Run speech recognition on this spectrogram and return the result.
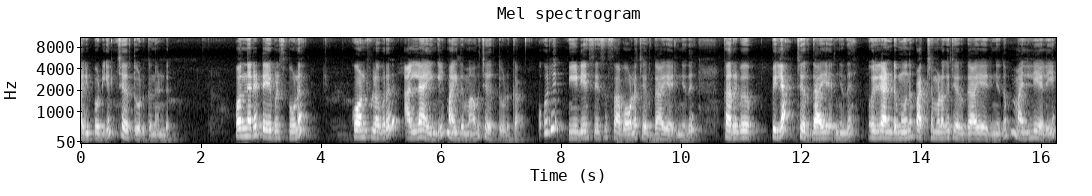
അരിപ്പൊടിയും ചേർത്ത് കൊടുക്കുന്നുണ്ട്. ഒന്നര ടേബിൾ സ്പൂണ് കോൺഫ്ലവർ അല്ല എങ്കിൽ മൈദമാവ് ചേർത്ത് കൊടുക്കുക ഒരു മീഡിയം സൈസ് സവോള ചെറുതായി അരിഞ്ഞത് കറിവേപ്പില ചെറുതായി അരിഞ്ഞത് ഒരു രണ്ട് മൂന്ന് പച്ചമുളക് ചെറുതായി അരിഞ്ഞതും മല്ലിയിലയും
